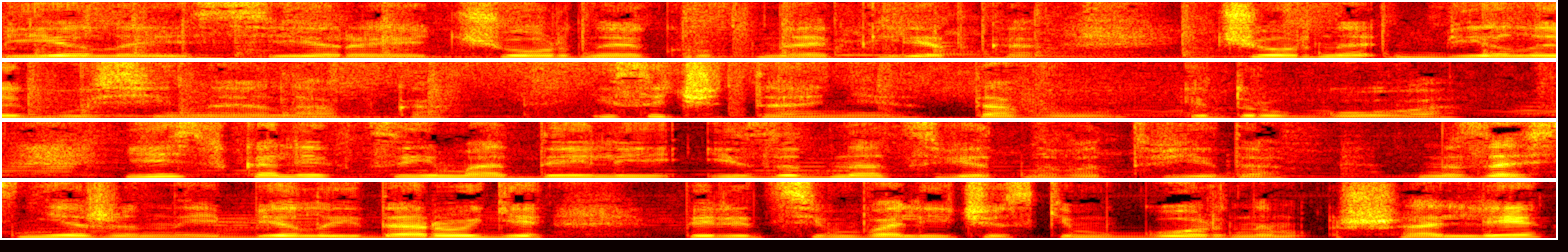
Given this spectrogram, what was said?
белая, серая, черная крупная клетка, черно-белая гусиная лапка – и сочетание того и другого. Есть в коллекции модели из одноцветного твида. На заснеженной белой дороге перед символическим горным шале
